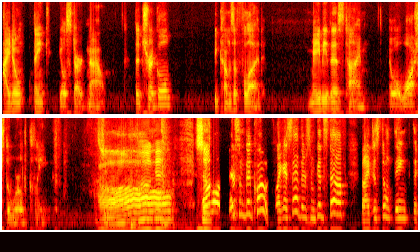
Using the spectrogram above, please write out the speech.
I don't think you'll start now. The trickle becomes a flood. Maybe this time it will wash the world clean. Oh, okay. So, Oh, there's some good quotes. Like I said, there's some good stuff, but I just don't think the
